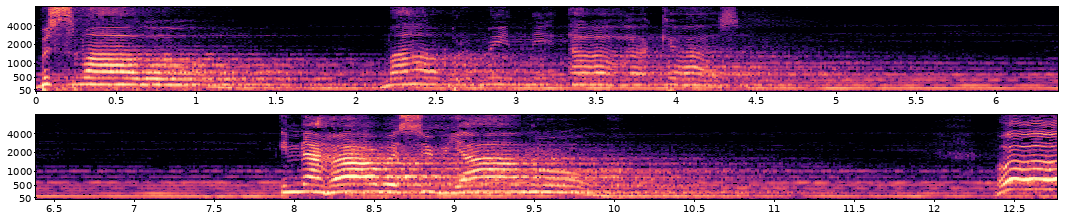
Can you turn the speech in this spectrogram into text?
Besmalo ma brmini a casa e se esse viano. Oh!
